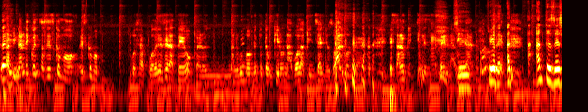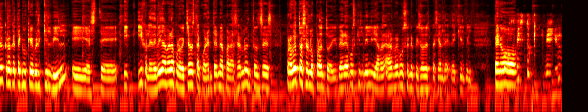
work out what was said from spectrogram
O sea, al final de cuentas es como, es como o sea, podré ser ateo, pero en algún momento tengo que ir a una boda 15 años o algo. O sea, es algo que tienes que hacer en la vida, Fíjate, antes de eso creo que tengo que ver Kill Bill y este, y, híjole, debí de haber aprovechado esta cuarentena para hacerlo, entonces prometo hacerlo pronto y veremos Kill Bill y haremos un episodio especial de, Kill Bill. Pero... ¿Has visto Kill Bill?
